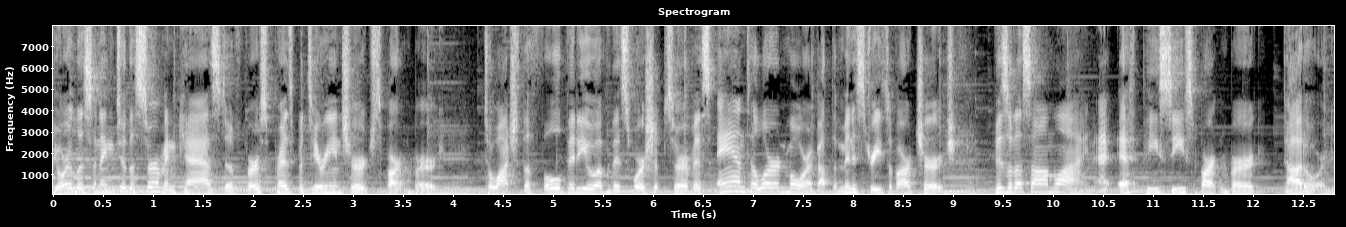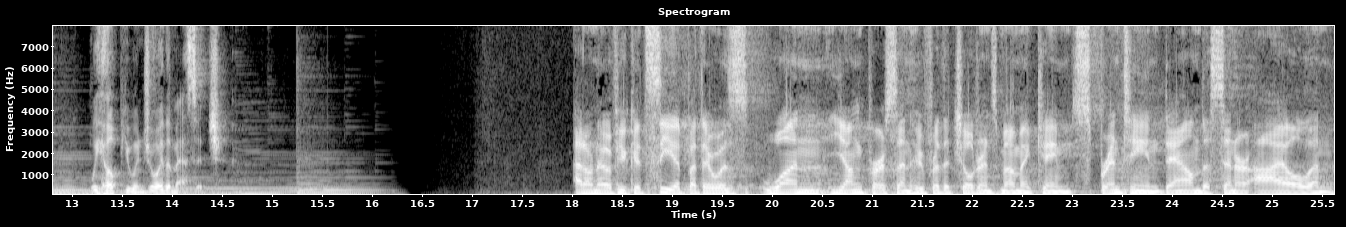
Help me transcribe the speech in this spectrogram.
You're listening to the sermon cast of First Presbyterian Church Spartanburg. To watch the full video of this worship service and to learn more about the ministries of our church, visit us online at fpcspartanburg.org. We hope you enjoy the message. I don't know if you could see it, but there was one young person who, for the children's moment, came sprinting down the center aisle and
